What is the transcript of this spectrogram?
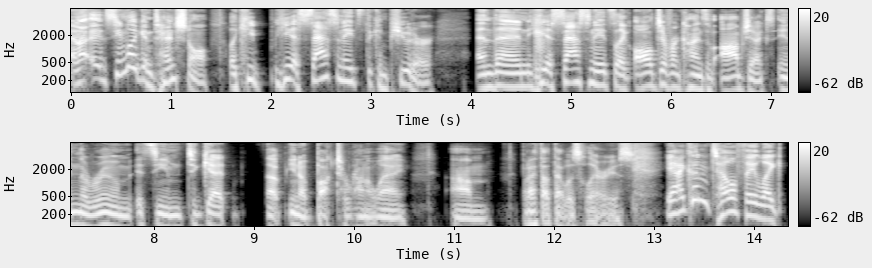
and I, it seemed like intentional. Like he he assassinates the computer, and then he assassinates like all different kinds of objects in the room. It seemed to get uh, you know Buck to run away. Um, but I thought that was hilarious. Yeah, I couldn't tell if they like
